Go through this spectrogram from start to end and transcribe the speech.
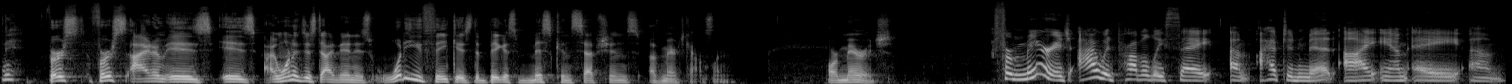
first first item is is I want to just dive in is what do you think is the biggest misconceptions of marriage counseling or marriage? For marriage, I would probably say um, I have to admit I am a um,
